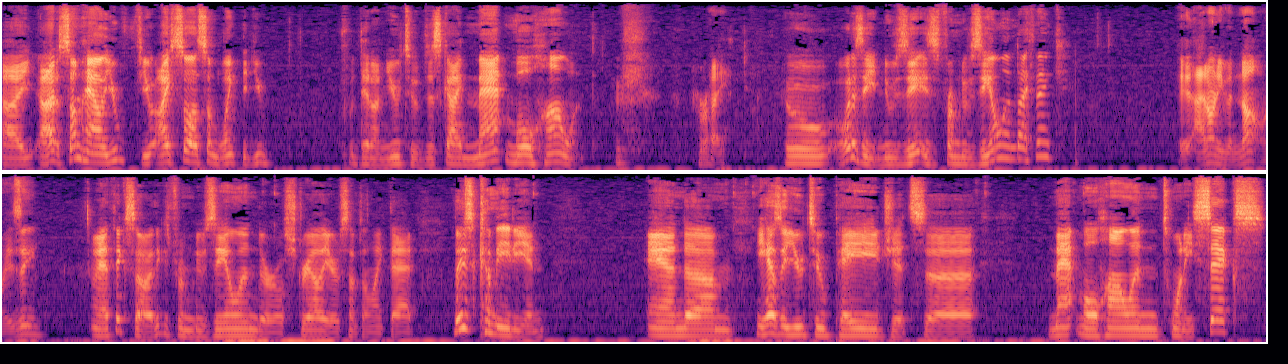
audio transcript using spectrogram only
I I somehow you you I saw some link that you did on YouTube. This guy Matt Mulholland, Right. who what is he? New Ze- is from New Zealand, I think. I don't even know. Is he? I, mean, I think so. I think he's from New Zealand or Australia or something like that. But he's a comedian, and um, he has a YouTube page. It's uh, Matt Mulholland 26.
